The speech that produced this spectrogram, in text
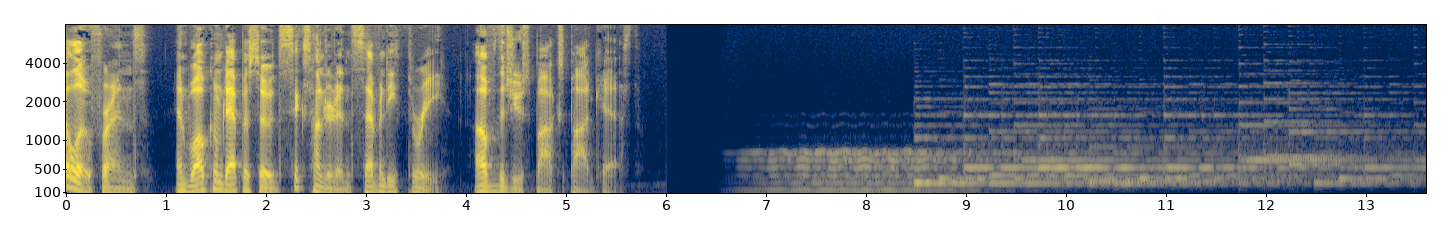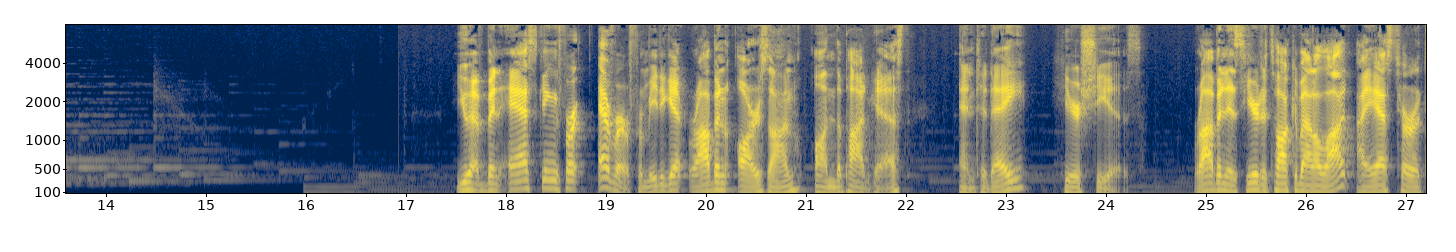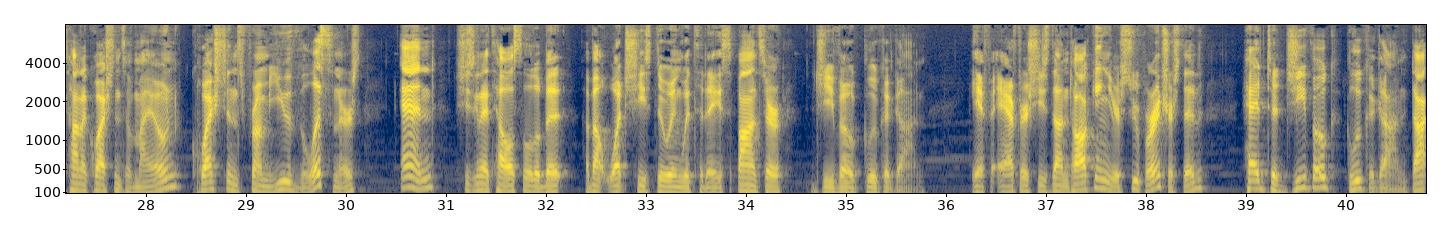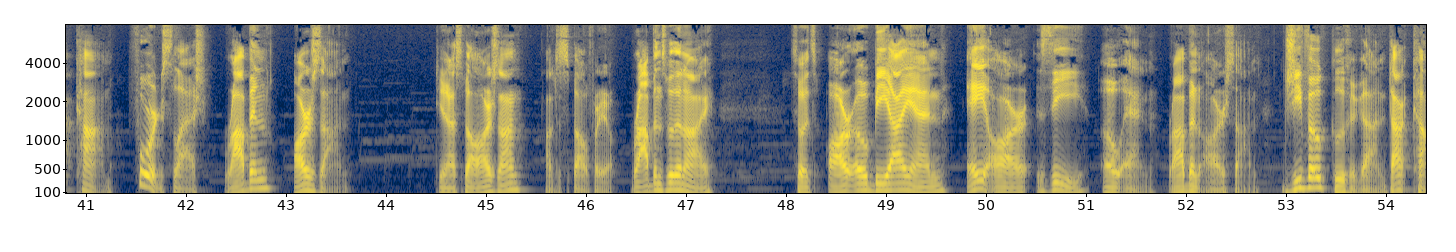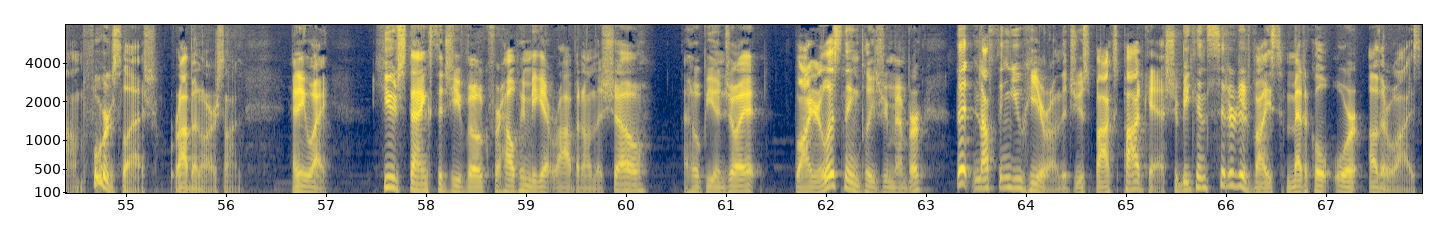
Hello, friends, and welcome to episode 673 of the Juicebox Podcast. You have been asking forever for me to get Robin Arzon on the podcast, and today, here she is. Robin is here to talk about a lot. I asked her a ton of questions of my own, questions from you, the listeners, and she's going to tell us a little bit about what she's doing with today's sponsor, Gvoke Glucagon. If after she's done talking, you're super interested, head to gvokeglucagon.com forward slash Robin Arzon. Do you know how to spell Arzon? I'll just spell it for you. Robin's with an I. So it's R O B I N A R Z O N. Robin Arzon gvokeglucagon.com forward slash Robin Arzon. Anyway, huge thanks to Gvoke for helping me get Robin on the show. I hope you enjoy it. While you're listening, please remember that nothing you hear on the Juicebox podcast should be considered advice, medical or otherwise.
